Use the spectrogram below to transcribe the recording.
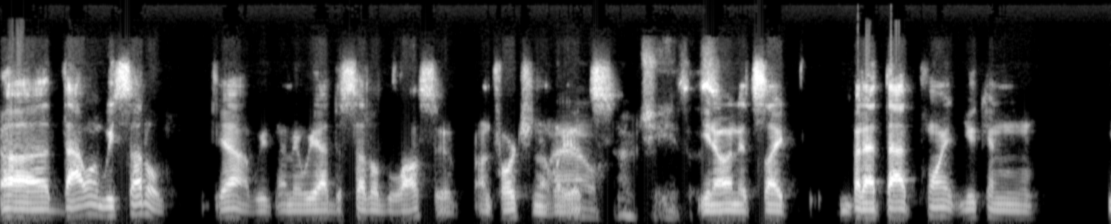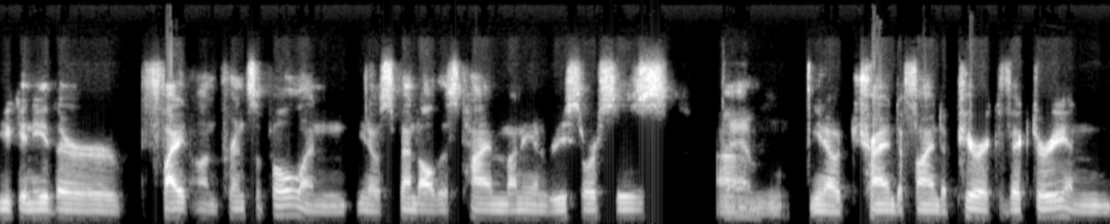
uh that one we settled. Yeah, we I mean we had to settle the lawsuit. Unfortunately, Wow. it's oh Jesus. you know, and it's like, but at that point you can you can either fight on principle and you know spend all this time, money, and resources, um, you know, trying to find a pyrrhic victory and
